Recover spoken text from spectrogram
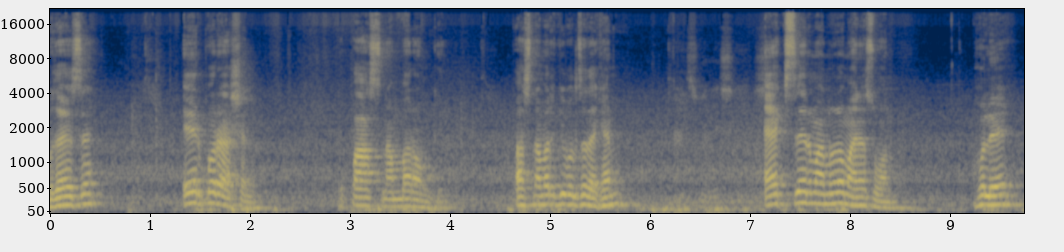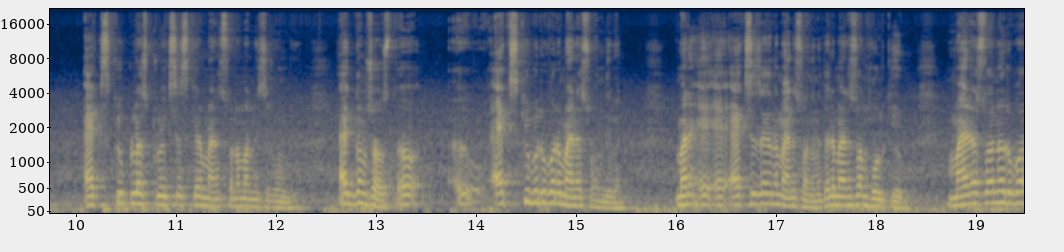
বোঝা গেছে? এরপরে আসেন। পাঁচ নাম্বার অঙ্কে। পাঁচ নাম্বার কি বলছে দেখেন? এক্সের মান হলো মাইনাস ওয়ান হলে X cube plus two X square minus one মাইনাসের কোনটি একদম সহজ। তো এক্স কিউবের উপরে মাইনাস ওয়ান দেবেন। মানে এক্সের জায়গাতে মাইনাস ওয়ান দেবেন। তাহলে minus one whole cube minus ওয়ানের উপর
